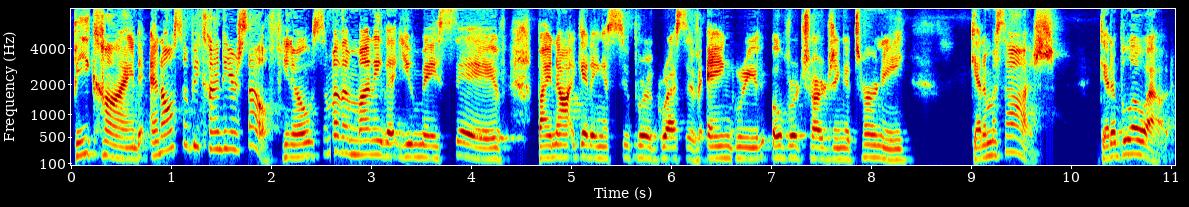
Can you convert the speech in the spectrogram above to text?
Be kind and also be kind to yourself. You know, some of the money that you may save by not getting a super aggressive, angry, overcharging attorney, get a massage, get a blowout,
